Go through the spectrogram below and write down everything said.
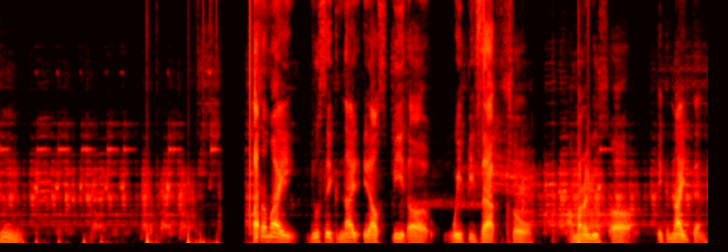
Hmm. Last time I use ignite, it outspeed uh Weepy Zap, so I'm gonna use uh ignite then.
